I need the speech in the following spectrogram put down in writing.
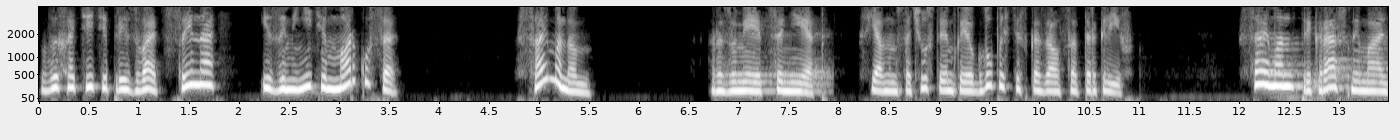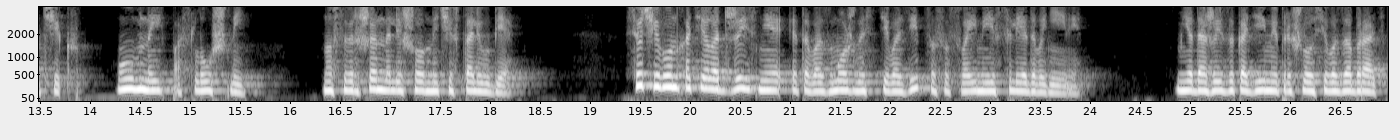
Вы хотите призвать сына и заменить им Маркуса? Саймоном? Разумеется, нет с явным сочувствием к ее глупости сказал Саттерклифф. Саймон прекрасный мальчик, умный, послушный, но совершенно лишенный честолюбия. Все, чего он хотел от жизни, это возможности возиться со своими исследованиями. Мне даже из академии пришлось его забрать,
